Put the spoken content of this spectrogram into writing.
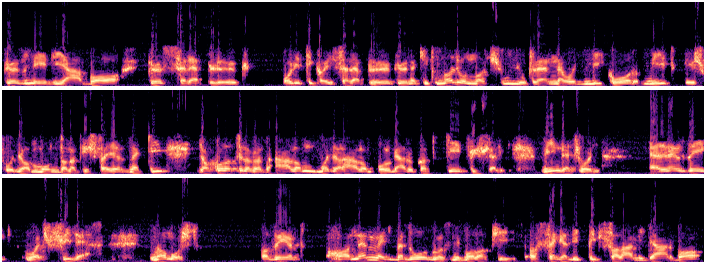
közmédiába, közszereplők, politikai szereplők, ő nekik nagyon nagy súlyuk lenne, hogy mikor, mit és hogyan mondanak és fejeznek ki. Gyakorlatilag az állam, magyar állampolgárokat képviseli. Mindegy, hogy ellenzék vagy Fidesz. Na most, azért, ha nem megy be dolgozni valaki a Szegedi Pixalámi gyárba,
